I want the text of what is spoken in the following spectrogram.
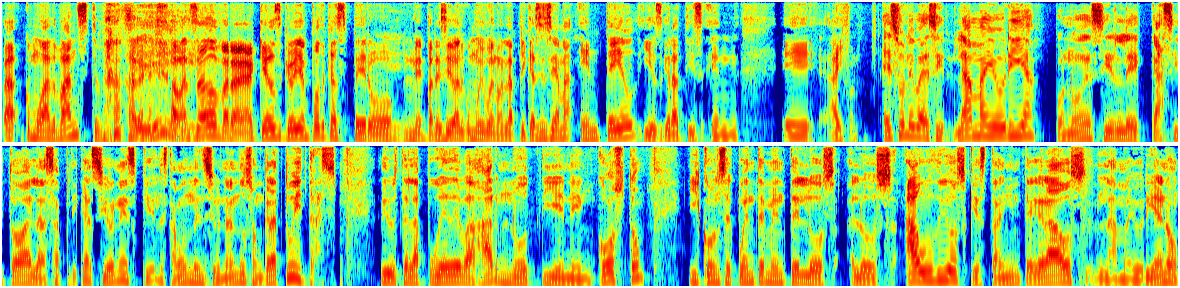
ah, como advanced, Sí. avanzado para aquellos que oyen podcast, pero me pareció algo muy bueno. La aplicación se llama Entail y es gratis en eh, iPhone. Eso le iba a decir. La mayoría, por no decirle casi todas las aplicaciones que le estamos mencionando son gratuitas. Y usted la puede bajar, no tienen costo y consecuentemente los, los audios que están integrados, la mayoría no.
